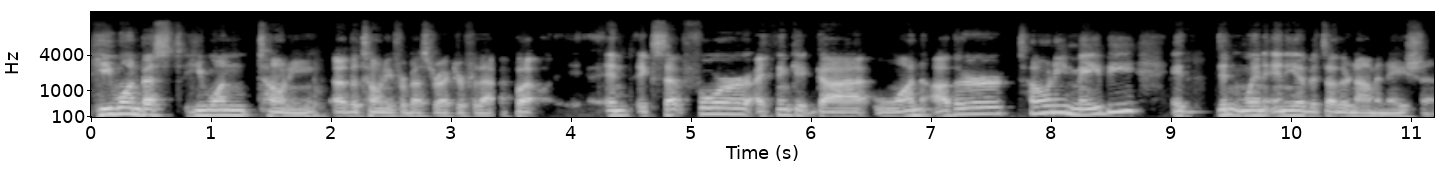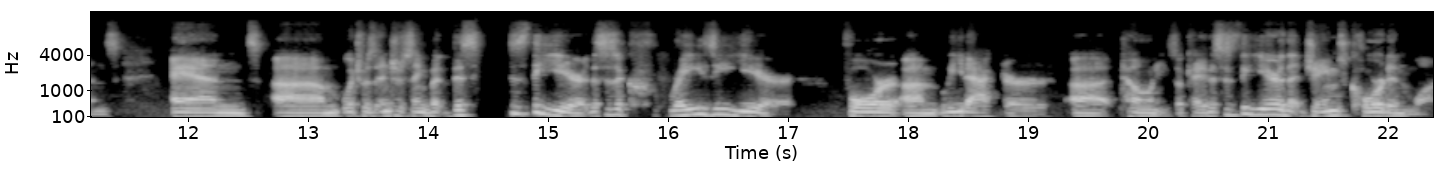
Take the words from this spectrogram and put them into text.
he won best. He won Tony, uh, the Tony for best director for that, but. And except for, I think it got one other Tony, maybe it didn't win any of its other nominations and um, which was interesting. But this is the year. This is a crazy year for um, lead actor uh, Tonys. Okay, this is the year that James Corden won.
